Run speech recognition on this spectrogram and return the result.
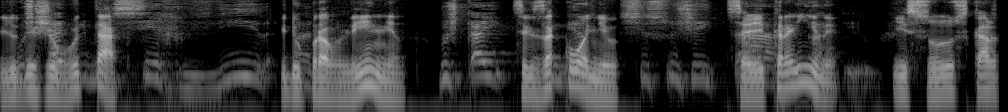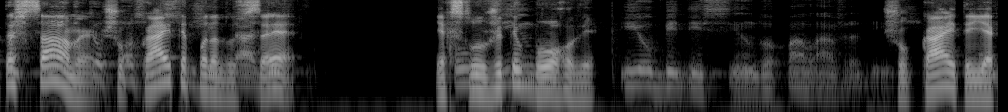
люди живуть так, під управлінням цих законів цієї країни. Ісус каже те ж саме: шукайте понад усе, як служити Богові. E. Шукайте, як.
